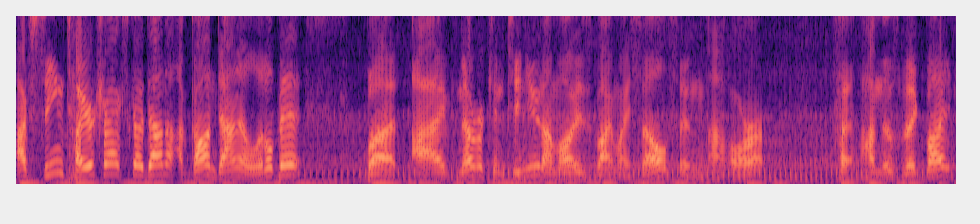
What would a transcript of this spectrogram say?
I've seen tire tracks go down it. I've gone down it a little bit, but I've never continued. I'm always by myself and uh, or on this big bike,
